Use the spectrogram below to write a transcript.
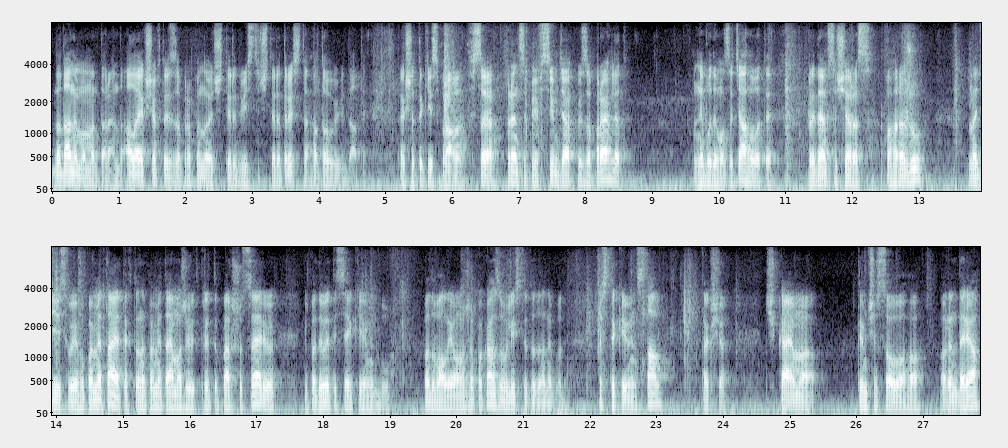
на даний момент оренда. Але якщо хтось запропонує 4200-4300, готовий віддати. Так що такі справи. Все. В принципі, всім дякую за перегляд. Не будемо затягувати. Пройдемося ще раз по гаражу. Надіюсь, ви його пам'ятаєте. Хто не пам'ятає, може відкрити першу серію і подивитися, який він був. Подвал я вам вже показував, лізти туди не буду. Ось такий він став. Так що чекаємо тимчасового орендаря,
